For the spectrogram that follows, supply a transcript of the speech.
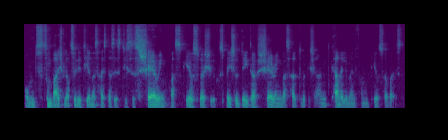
um es zum Beispiel auch zu editieren. Das heißt, das ist dieses Sharing, was Geospatial Data Sharing, was halt wirklich ein Kernelement von GeoServer ist.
